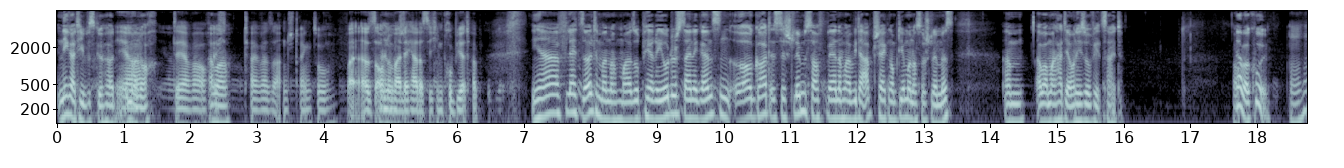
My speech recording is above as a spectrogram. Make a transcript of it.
Negatives gehört, ja, immer noch. Der war auch Aber echt teilweise anstrengend so. Also es ist auch Ja, eine. Weile her, dass ich ihn probiert habe. Ja, vielleicht sollte man noch mal so periodisch seine ganzen, oh Gott, ist das schlimm, Software noch mal wieder abchecken, ob die immer noch so schlimm ist. Ähm, aber man hat ja auch nicht so viel Zeit. Ja, aber cool. Mhm.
